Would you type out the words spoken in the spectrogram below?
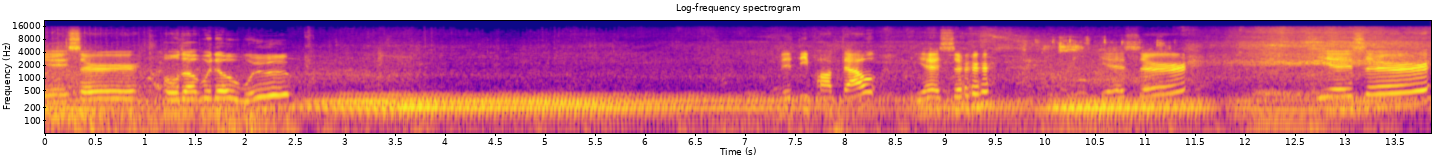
Yes, sir. Pulled up with a whip. 50 popped out. Yes, sir. Yes, sir. Yes, sir.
